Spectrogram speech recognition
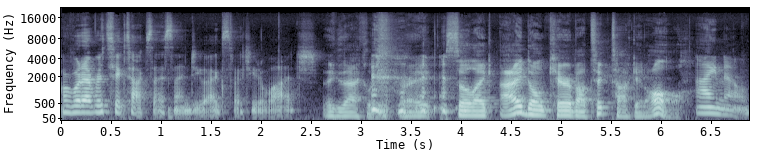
or whatever TikToks I send you. I expect you to watch. Exactly, right? so like I don't care about TikTok at all. I know.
